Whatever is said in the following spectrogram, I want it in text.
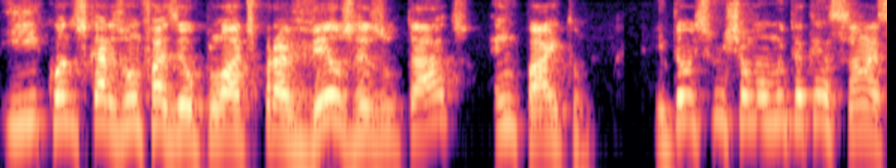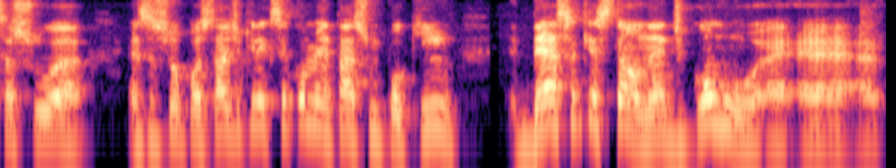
E quando os caras vão fazer o plot para ver os resultados, é em Python. Então, isso me chamou muita atenção, essa sua, essa sua postagem. Eu queria que você comentasse um pouquinho dessa questão, né? De como. É, é,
